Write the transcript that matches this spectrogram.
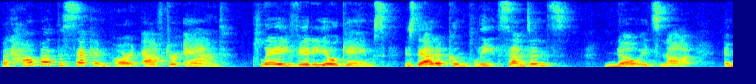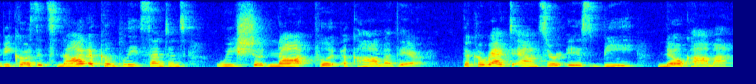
But how about the second part after and? Play video games. Is that a complete sentence? No, it's not. And because it's not a complete sentence, we should not put a comma there. The correct answer is B, no comma.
